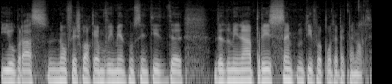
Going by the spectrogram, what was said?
e o braço não fez qualquer movimento no sentido de, de dominar, por isso, sempre motivo para pontapé de penalti.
